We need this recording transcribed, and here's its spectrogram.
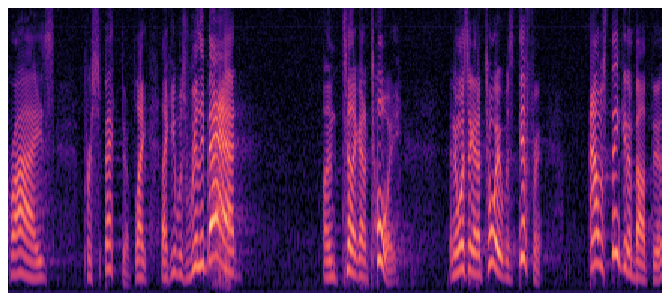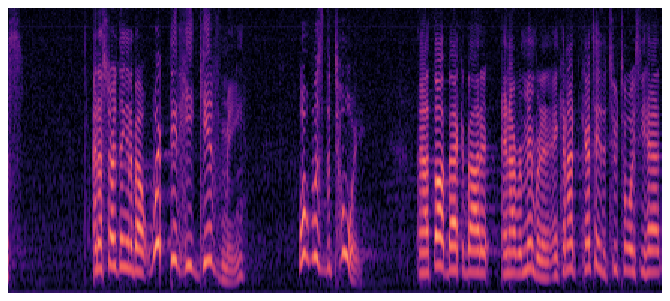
prize perspective. Like, like it was really bad until I got a toy. And then once I got a toy, it was different. And I was thinking about this, and I started thinking about what did he give me? What was the toy? And I thought back about it, and I remembered it. And can I, can I tell you the two toys he had?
